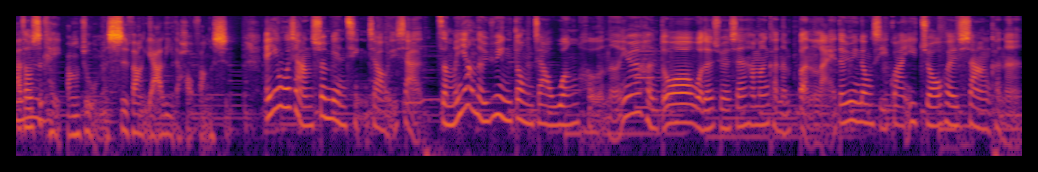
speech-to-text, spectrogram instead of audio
它都是可以帮助我们释放压力的好方式。哎，我想顺便请教一下，怎么样的运动叫温和呢？因为很多我的学生，他们可能本来的运动习惯一周会上可能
